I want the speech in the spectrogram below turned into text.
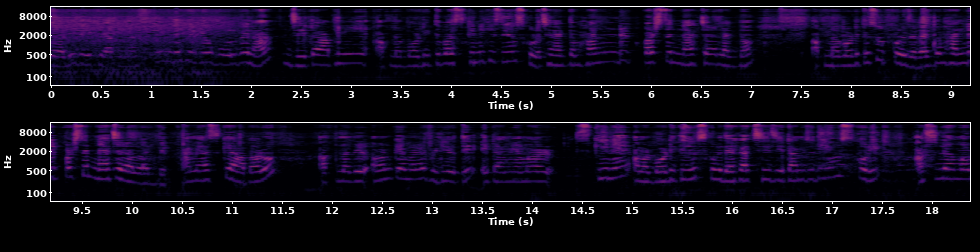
বডি দেখে, আপনার স্কিন দেখে কেউ বলবে না যেটা আপনি আপনার বডিতে বা স্কিনে কিছু ইউজ করেছেন। একদম হান্ড্রেড পার্সেন্ট ন্যাচারাল একদম আপনার বডিতে স্যুট করে যাবে। একদম হান্ড্রেড পার্সেন্ট ন্যাচারাল লাগবে। আমি আজকে আবারও আপনাদের অন ক্যামেরা ভিডিওতে এটা আমি আমার স্কিনে আমার বডিতে ইউজ করে দেখাচ্ছি। যেটা আমি যদি ইউজ করি, আসলে আমার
